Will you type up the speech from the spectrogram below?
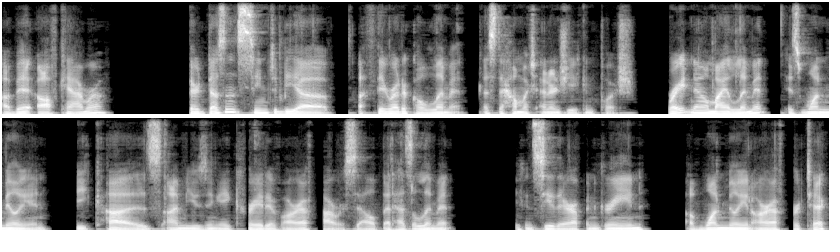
a bit off camera, there doesn't seem to be a, a theoretical limit as to how much energy it can push. Right now, my limit is 1 million because I'm using a creative RF power cell that has a limit. You can see there up in green of 1 million RF per tick.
